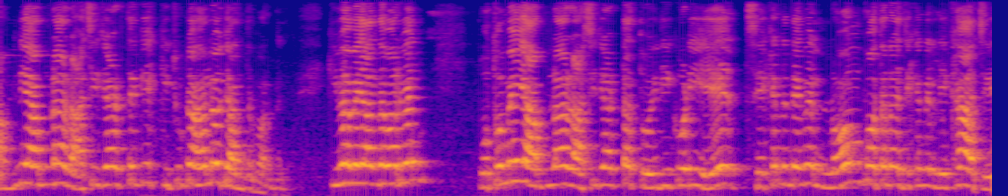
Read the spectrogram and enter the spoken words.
আপনি আপনার রাশি চার্ট থেকে কিছুটা হলেও জানতে পারবেন। কীভাবে জানতে পারবেন? প্রথমেই আপনার রাশি চার্টটা তৈরি করিয়ে সেখানে দেখবেন লং কথাটা যেখানে লেখা আছে,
